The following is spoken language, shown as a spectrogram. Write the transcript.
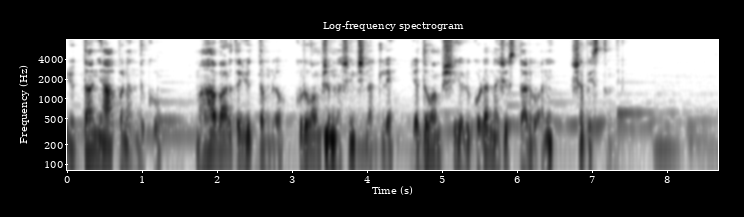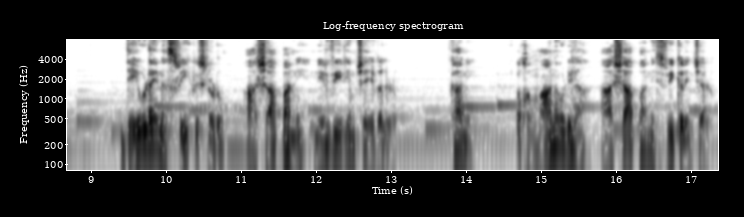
యుద్ధాన్ని ఆపనందుకు మహాభారత యుద్ధంలో కురువంశం నశించినట్లే యదువంశీయులు కూడా నశిస్తారు అని శపిస్తుంది. దేవుడైన శ్రీకృష్ణుడు ఆ శాపాన్ని నిర్వీర్యం చేయగలడు. కానీ ఒక మానవుడిలా ఆ శాపాన్ని స్వీకరించాడు.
